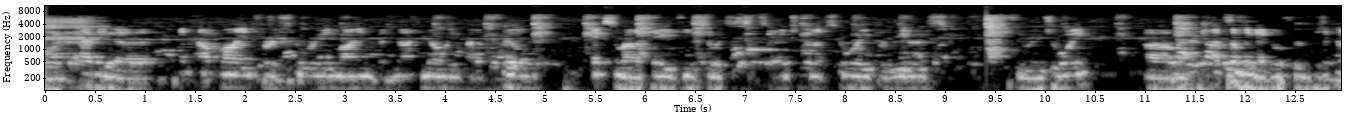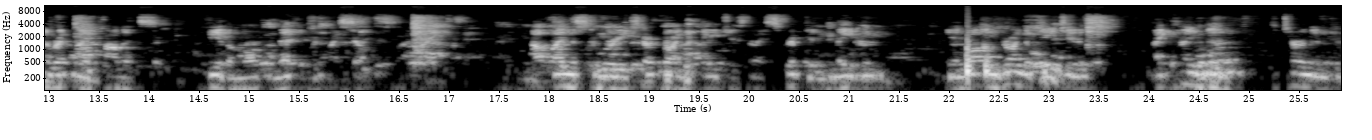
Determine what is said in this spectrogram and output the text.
uh, having a, an outline for a story in mind, but not knowing how to fill X amount of pages so it's a substantial enough story for readers to enjoy. Um, that's something I go through because I kind of write my comics via the Marvel method with myself. I outline the story, start drawing the pages, then I script it later. And while I'm drawing the pages, I kind of determine the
